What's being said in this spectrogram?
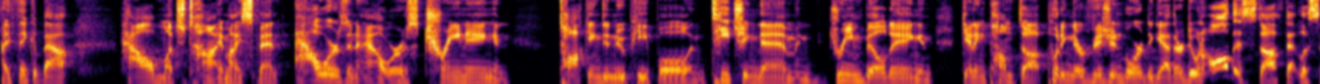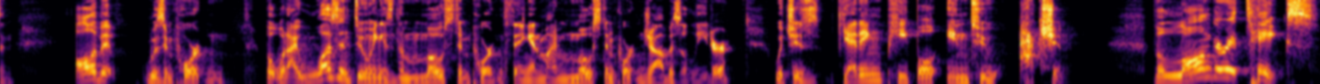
I think about how much time I spent hours and hours training and talking to new people and teaching them and dream building and getting pumped up, putting their vision board together, doing all this stuff that, listen, all of it was important. But what I wasn't doing is the most important thing and my most important job as a leader, which is getting people into action. The longer it takes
